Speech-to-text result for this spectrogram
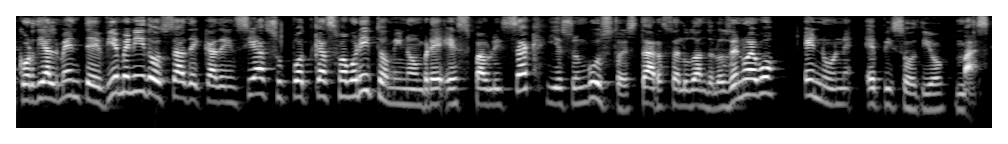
cordialmente bienvenidos a Decadencia, su podcast favorito. Mi nombre es Pablo Isaac y es un gusto estar saludándolos de nuevo en un episodio más.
